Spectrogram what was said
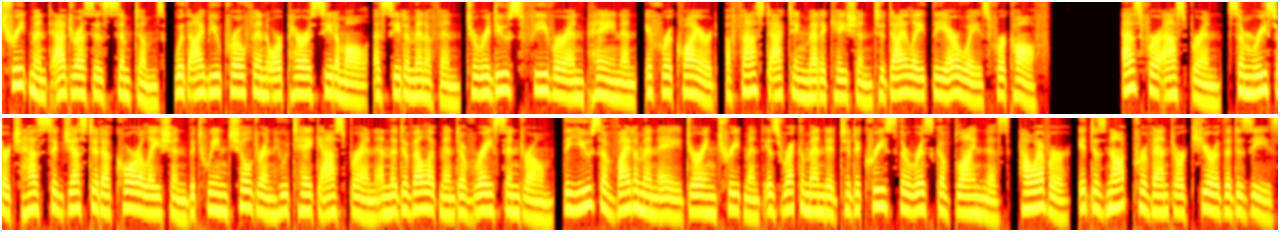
Treatment addresses symptoms, with ibuprofen or paracetamol acetaminophen to reduce fever and pain and, if required, a fast-acting medication to dilate the airways for cough. As for aspirin, some research has suggested a correlation between children who take aspirin and the development of Reye syndrome. The use of vitamin A during treatment is recommended to decrease the risk of blindness, however, it does not prevent or cure the disease.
